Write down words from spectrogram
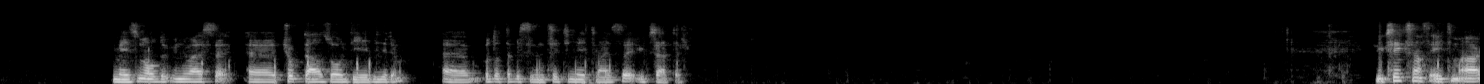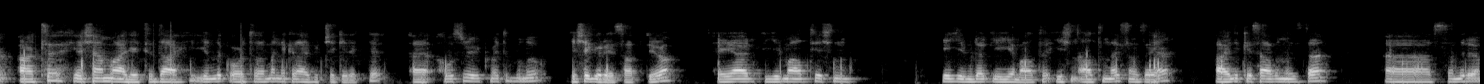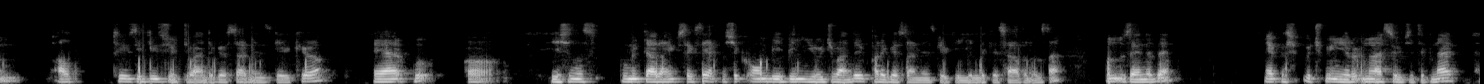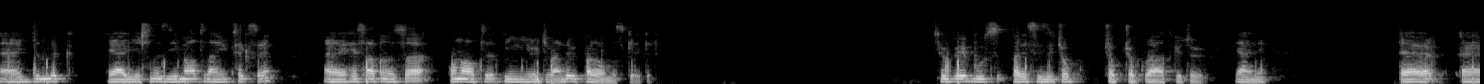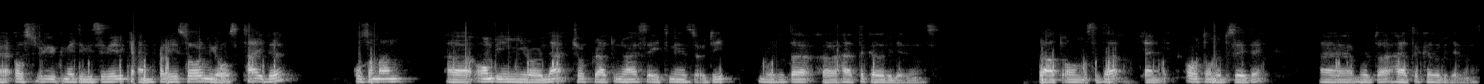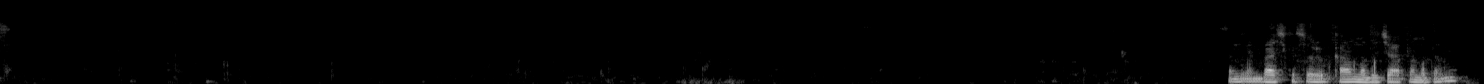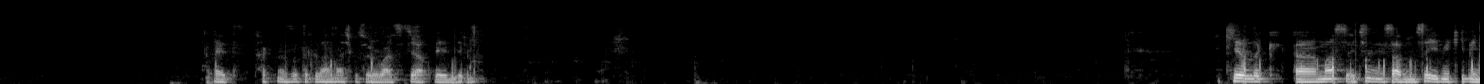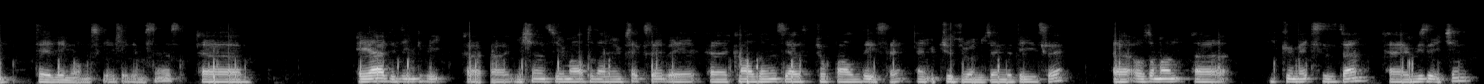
mezun olduğu üniversite e, çok daha zor diyebilirim. E, bu da tabii sizin seçilme ihtimalinizi yükseltir. Yüksek lisans eğitimi artı yaşam maliyeti dahil yıllık ortalama ne kadar bütçe gerekli? Ee, Avusturya hükümeti bunu yaşa göre hesaplıyor. Eğer 26 yaşın ya 24 ya 26 yaşın altındaysanız eğer aylık hesabınızda e, sanırım 600-700 euro civarında göstermeniz gerekiyor. Eğer bu yaşınız bu miktardan yüksekse yaklaşık 11 bin euro civarında bir para göstermeniz gerekiyor yıllık hesabınızda. Bunun üzerine de yaklaşık 3 bin euro üniversite ücreti biner. E, yıllık eğer yaşınız 26'dan yüksekse e, hesabınıza 16 bin euro civarında bir para olması gerekir. Ve bu para sizi çok çok çok rahat götürür. Yani eğer e, Avusturya hükümeti vize verirken parayı sormuyor olsaydı o zaman e, 10 bin euro ile çok rahat üniversite eğitiminizi ödeyip burada da e, hayatta kalabilirdiniz. Rahat olmasa da yani ortalama düzeyde e, burada hayatta kalabilirdiniz. Sanırım başka soru kalmadı cevaplamadım. Evet, aklınıza takılan başka soru varsa cevaplayabilirim. İki yıllık e, master için hesabımızda 22 bin TL olması gerekiyor demişsiniz. E, eğer dediğim gibi e, yaşınız 26'dan yüksekse ve kaldığınız yer çok pahalı değilse, yani 300 euronun üzerinde değilse, o zaman hükümet sizden vize için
